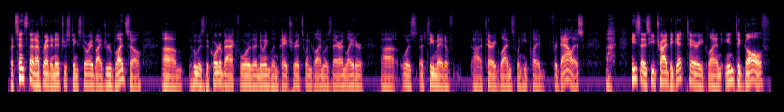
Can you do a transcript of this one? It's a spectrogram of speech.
But since then, I've read an interesting story by Drew Bledsoe, um, who was the quarterback for the New England Patriots when Glenn was there, and later uh, was a teammate of uh, Terry Glenn's when he played for Dallas. Uh, he says he tried to get Terry Glenn into golf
